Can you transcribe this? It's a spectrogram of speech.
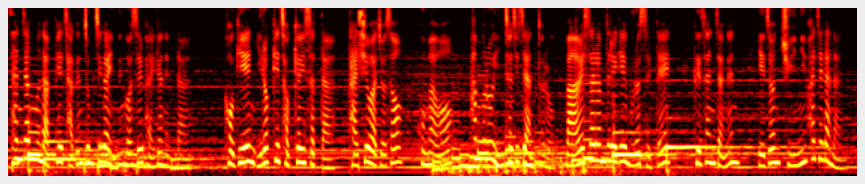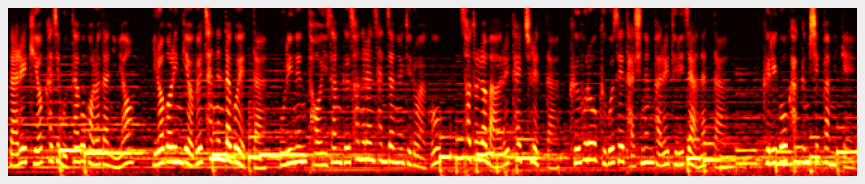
산장문 앞에 작은 쪽지가 있는 것을 발견했다. 거기엔 이렇게 적혀 있었다. 다시 와줘서 고마워. 함부로 잊혀지지 않도록. 마을 사람들에게 물었을 때 그 산장은 예전 주인이 화재가 난 나를 기억하지 못하고 걸어다니며 잃어버린 기억을 찾는다고 했다. 우리는 더 이상 그 서늘한 산장을 뒤로하고 서둘러 마을을 탈출했다. 그 후로 그곳에 다시는 발을 들이지 않았다. 그리고 가끔씩 밤늦게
